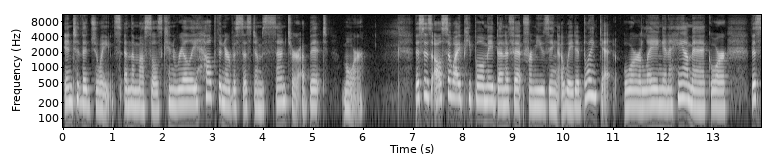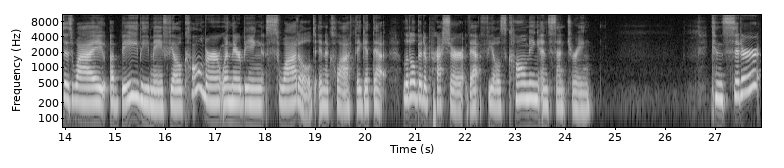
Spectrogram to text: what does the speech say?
into the joints and the muscles can really help the nervous system center a bit more. This is also why people may benefit from using a weighted blanket or laying in a hammock, or this is why a baby may feel calmer when they're being swaddled in a cloth. They get that little bit of pressure that feels calming and centering. Consider,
